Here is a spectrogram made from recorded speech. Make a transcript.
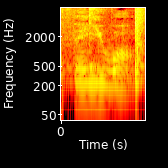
anything you want.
